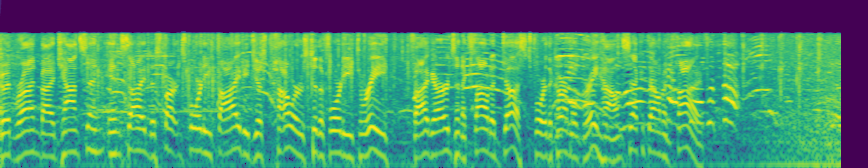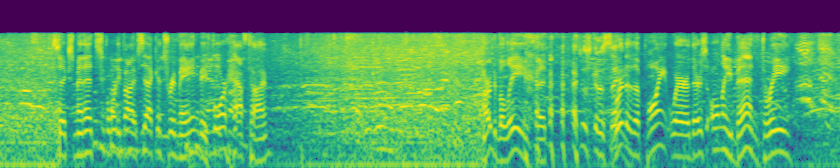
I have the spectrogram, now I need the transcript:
Good run by Johnson inside the Spartans 45. He just powers to the 43. Five yards and a cloud of dust for the Carmel Greyhounds. Second down and five. Six minutes, 45 seconds remain before halftime. Hard to believe that I was just to say. we're to the point where there's only been three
